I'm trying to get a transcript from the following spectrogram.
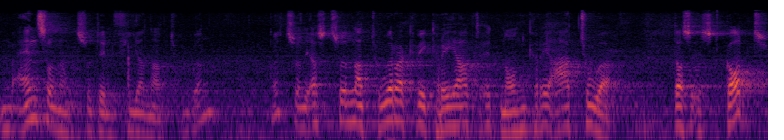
Im Einzelnen zu den vier Naturen. Zuerst zur Natura que creat et non creatur. Das ist Gott,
